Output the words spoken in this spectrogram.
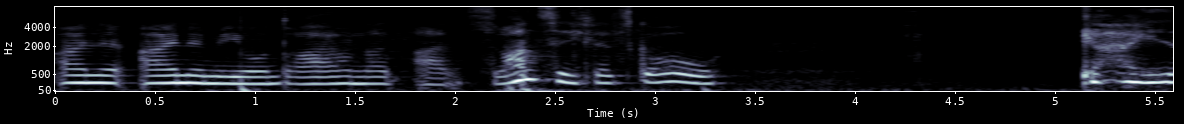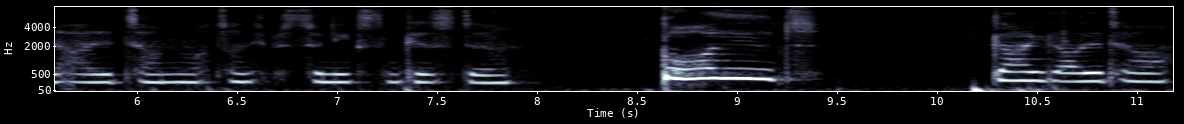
Eine, eine Million 321. Let's go. Geil, Alter. Nur noch 20 bis zur nächsten Kiste. Gold! Geil, Alter.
